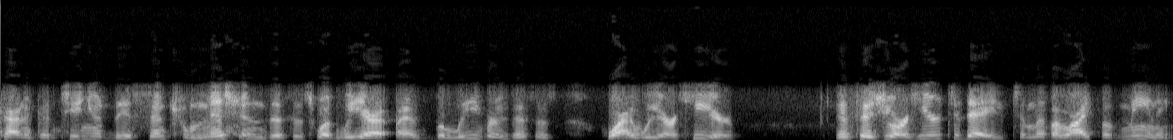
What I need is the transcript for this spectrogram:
kind of continued the essential mission. This is what we are as believers. This is why we are here. It says, You are here today to live a life of meaning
